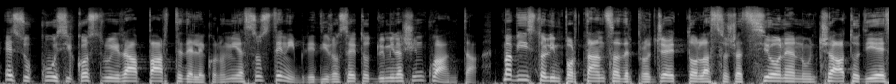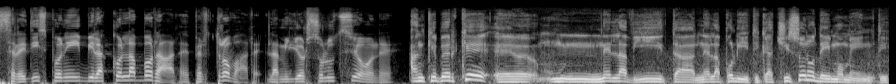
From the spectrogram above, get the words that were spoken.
e su cui si costruirà parte dell'economia sostenibile di Roseto 2050. Ma visto l'importanza del progetto, l'associazione ha annunciato di essere disponibile a collaborare per trovare la miglior soluzione. Anche perché eh, nella vita, nella politica ci sono dei momenti.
